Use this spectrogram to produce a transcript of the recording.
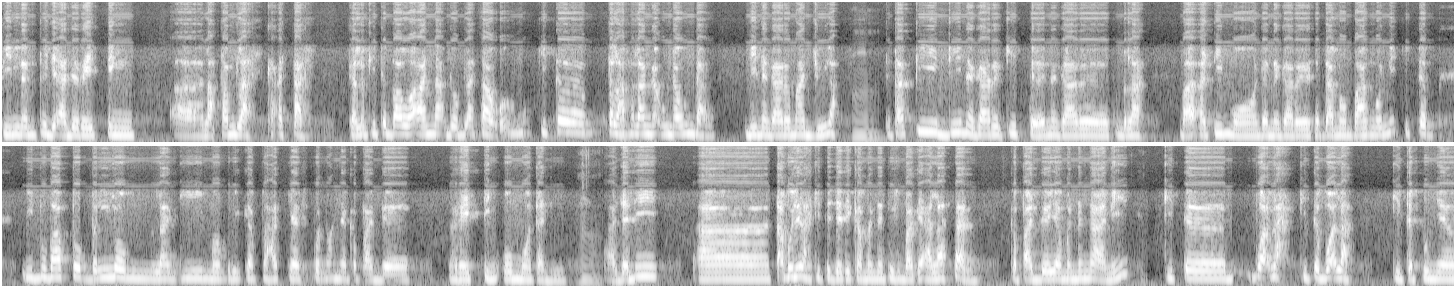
filem tu dia ada rating uh, 18 ke atas. Kalau kita bawa anak 12 tahun, kita telah melanggar undang-undang di negara maju lah. Hmm. Tetapi di negara kita, negara sebelah timur dan negara sedang membangun ni, kita ibu bapa belum lagi memberikan perhatian sepenuhnya kepada rating umur tadi. Hmm. Uh, jadi, uh, tak bolehlah kita jadikan benda itu sebagai alasan kepada yang mendengar ni, kita buatlah, kita buatlah kita punya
